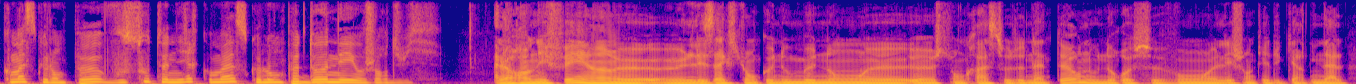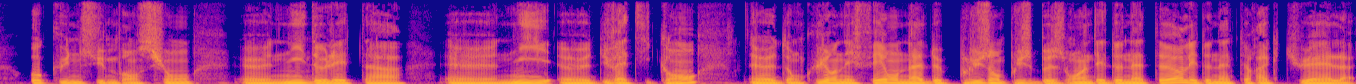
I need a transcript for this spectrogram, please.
Comment est-ce que l'on peut vous soutenir? Comment est-ce que l'on peut donner aujourd'hui? Alors en effet, hein, euh, les actions que nous menons euh, euh, sont grâce aux donateurs. Nous ne recevons les chantiers du cardinal aucune subvention, ni de l'État, ni du Vatican. donc oui, en effet, on a de plus en plus besoin des donateurs, les donateurs actuels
